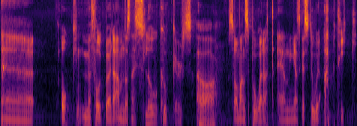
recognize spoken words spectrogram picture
Eh, och när folk började använda såna här slow cookers Ja. så har man spårat en ganska stor uptick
